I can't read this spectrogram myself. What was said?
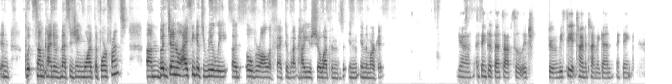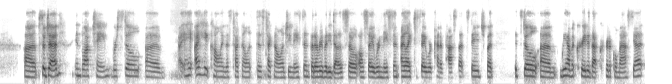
and put some kind of messaging more at the forefront. Um, but general i think it's really an overall effect about how you show up in, in, in the market. Yeah i think that that's absolutely true and we see it time and time again i think. Uh, so Jed, in blockchain, we're still, uh, I, hate, I hate calling this, technolo this technology nascent, but everybody does. So I'll say we're nascent. I like to say we're kind of past that stage, but it's still, um, we haven't created that critical mass yet.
